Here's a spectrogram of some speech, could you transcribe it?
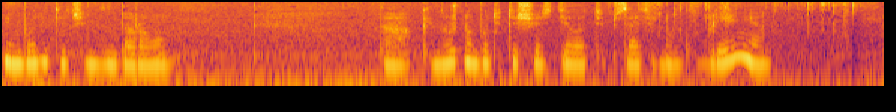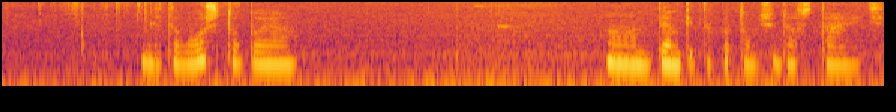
И будет очень здорово. Так, и нужно будет еще сделать обязательно углубление для того, чтобы антенки-то потом сюда вставить.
